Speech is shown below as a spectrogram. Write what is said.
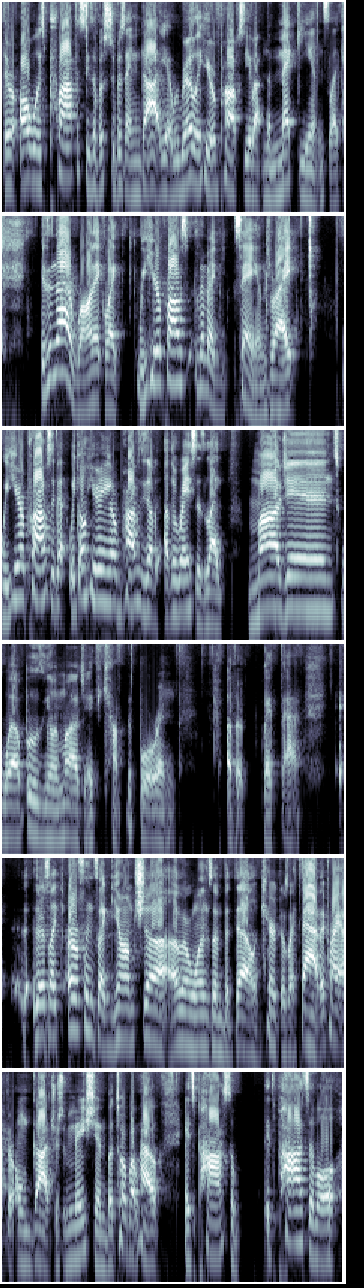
there are always prophecies of a Super Saiyan God, yet we rarely hear a prophecy about Namekians. Like, isn't that ironic? Like, we hear prophecies of the Saiyans, right? We hear prophecy, but we don't hear any other prophecies of other races like Majins. Well, Boozy on Majin if you count the four and other like that. There's like Earthlings like Yamcha, other ones of Videl, and characters like that. They probably have their own god transformation, but talk about how it's possible it's possible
